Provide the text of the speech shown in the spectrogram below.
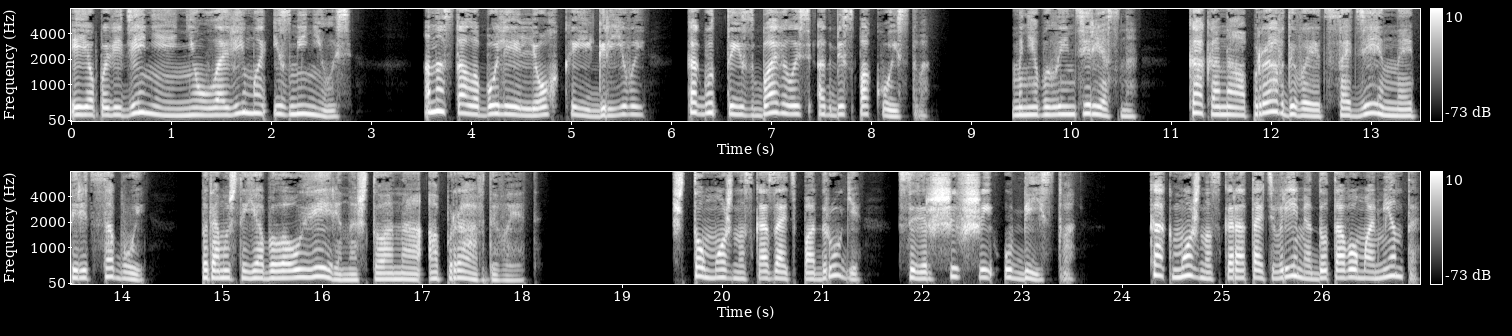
ее поведение неуловимо изменилось. Она стала более легкой и игривой, как будто избавилась от беспокойства. Мне было интересно, как она оправдывает содеянное перед собой, потому что я была уверена, что она оправдывает. Что можно сказать подруге, совершивший убийство. Как можно скоротать время до того момента,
